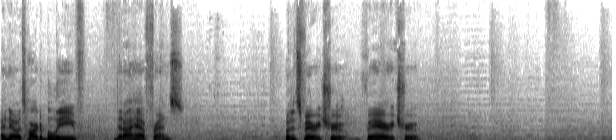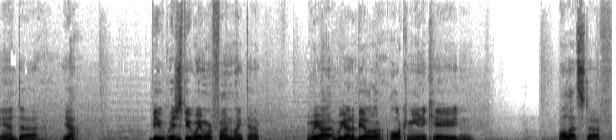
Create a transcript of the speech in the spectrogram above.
I know it's hard to believe that I have friends. But it's very true. Very true. And, uh, yeah. Be, it'd just be way more fun like that. And we got, we got to be able to all communicate and all that stuff.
